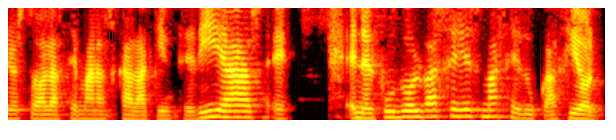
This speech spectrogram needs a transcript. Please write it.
no es todas las semanas, cada 15 días. En el fútbol base es más educación,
